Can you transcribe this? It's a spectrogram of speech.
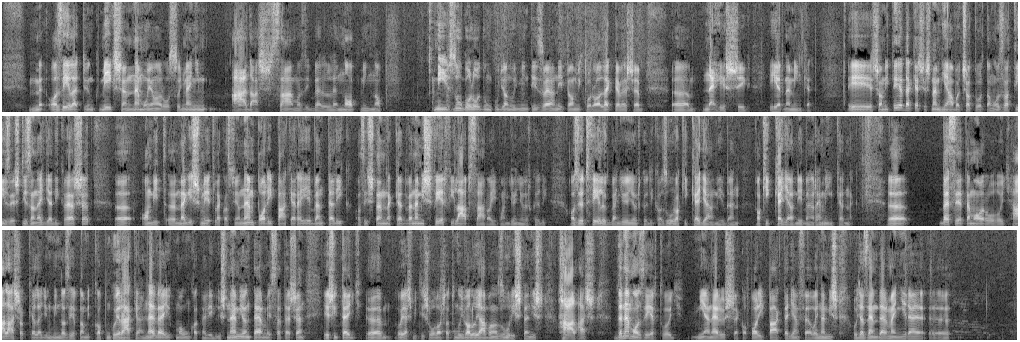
az életünk mégsem nem olyan rossz, hogy mennyi áldás származik belőle nap, mint nap mi is zúgolódunk ugyanúgy, mint Izrael népe, amikor a legkevesebb nehézség érne minket. És amit érdekes, és nem hiába csatoltam hozzá a 10 és 11. verset, amit megismétlek, azt mondja, nem paripák erejében telik az Istennek kedve, nem is férfi lábszáraiban gyönyörködik. Az öt félőkben gyönyörködik az Úr, akik kegyelmében, akik kegyelmében reménykednek. Beszéltem arról, hogy hálásak kell legyünk mindazért, amit kapunk, hogy rá kell neveljük magunkat, mert végül is nem jön természetesen, és itt egy ö, olyasmit is olvashatunk, hogy valójában az Úristen is hálás, de nem azért, hogy milyen erősek a paripák, tegyen fel, vagy nem is, hogy az ember mennyire ö,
